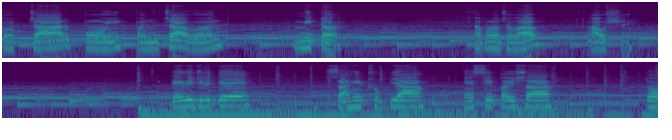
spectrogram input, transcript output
તો ચાર પોઈન્ટ પંચાવન મીટર. આપણો જવાબ આવશે. તેવી જ રીતે સાહીઠ રૂપિયા એંસી પૈસા તો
